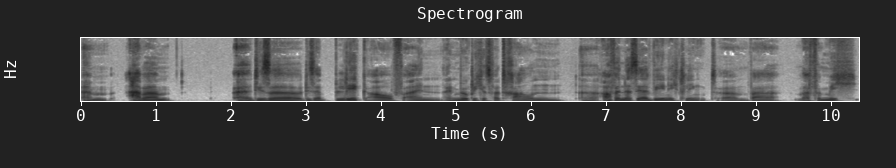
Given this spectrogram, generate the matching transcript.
Ähm, aber äh, diese, dieser Blick auf ein, ein mögliches Vertrauen, äh, auch wenn das sehr wenig klingt, äh, war, war für mich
